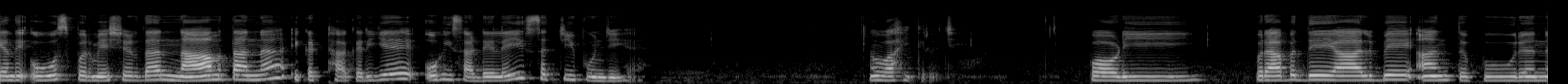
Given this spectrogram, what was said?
ਕਹਿੰਦੇ ਉਸ ਪਰਮੇਸ਼ਰ ਦਾ ਨਾਮ ਧਨ ਇਕੱਠਾ ਕਰੀਏ, ਉਹੀ ਸਾਡੇ ਲਈ ਸੱਚੀ ਪੂੰਜੀ ਹੈ। ਵਾਹਿਗੁਰੂ ਜੀ। ਪੌੜੀ, ਪ੍ਰਭ ਦੇ ਦਿਆਲ ਬੇਅੰਤ ਪੂਰਨ,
